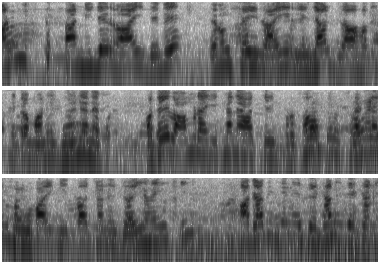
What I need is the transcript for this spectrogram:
মানুষ তার নিজের রায় দেবে এবং সেই রায়ের রেজাল্ট যা হবে সেটা মানুষ মেনে নেবে। অতএব আমরা এখানে আজকে প্রথম একটা সমবায় নির্বাচনে জয়ী হয়েছি। আগামী দিনে যেখানে যেখানে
